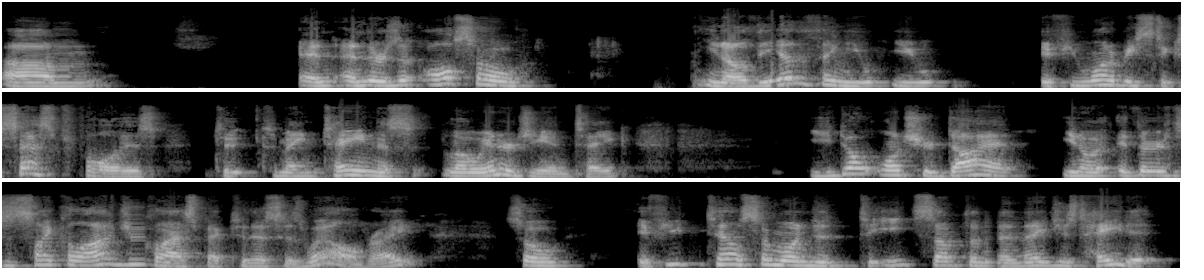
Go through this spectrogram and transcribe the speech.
um, and and there's also you know the other thing you you if you want to be successful is to, to maintain this low energy intake. You don't want your diet you know there's a psychological aspect to this as well right? So if you tell someone to, to eat something and they just hate it,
